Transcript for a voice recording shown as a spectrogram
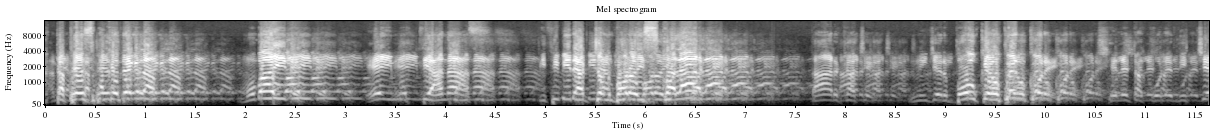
একটা ফেসবুকে দেখলাম। মোবাইলে এই মুক্তি আনাস পৃথিবীর একজন বড় স্কলার তার কাছে নিজের বউকে ওপেন করে ছেলেটা কোলে দিচ্ছে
